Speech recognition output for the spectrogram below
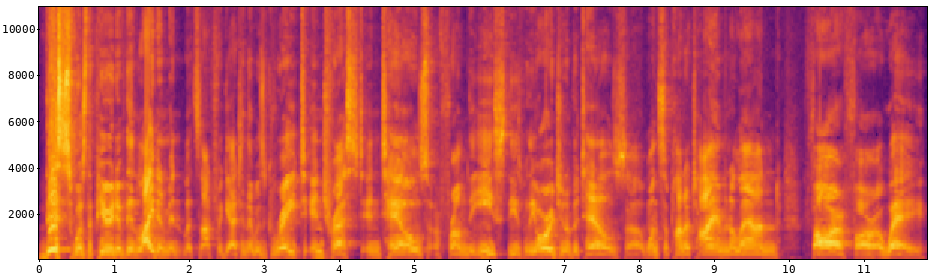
This was the period of the Enlightenment, let's not forget, and there was great interest in tales from the East. These were the origin of the tales uh, once upon a time in a land far, far away.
